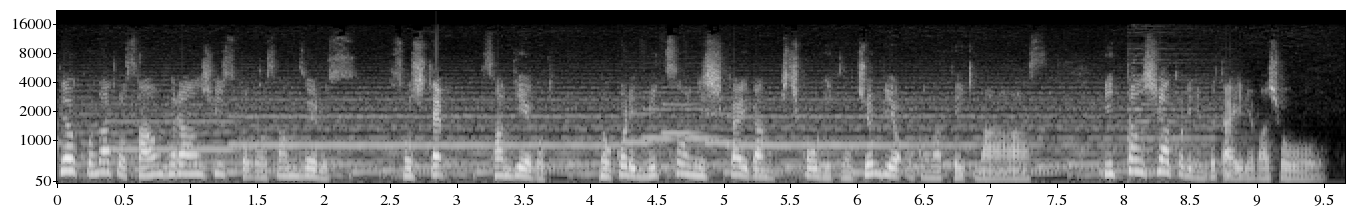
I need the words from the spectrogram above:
では、この後サンフランシスコ、ロサンゼルス、そしてサンディエゴと残り3つの西海岸の基地攻撃の準備を行っていきます。一旦シアトルに部隊入れましょう。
